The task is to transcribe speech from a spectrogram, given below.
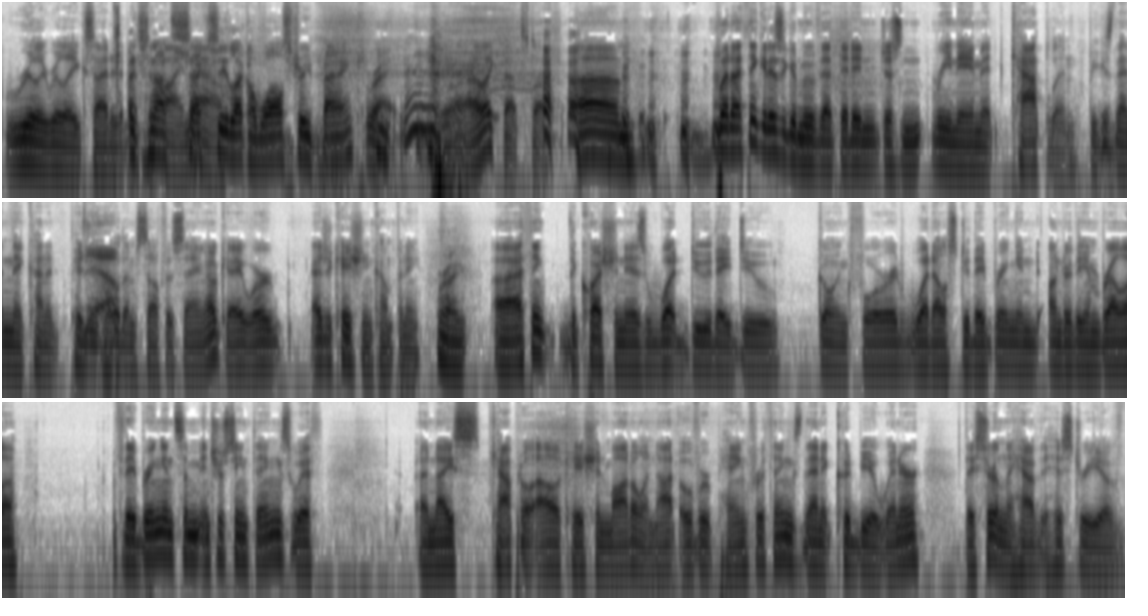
really, really excited about. It's not sexy now. like a Wall Street bank, right? yeah, I like that stuff. Um, but I think it is a good move that they didn't just rename it Kaplan because then they kind of pigeonhole yeah. themselves as saying, "Okay, we're education company." Right. Uh, I think the question is, what do they do going forward? What else do they bring in under the umbrella? If they bring in some interesting things with a nice capital allocation model and not overpaying for things, then it could be a winner. They certainly have the history of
